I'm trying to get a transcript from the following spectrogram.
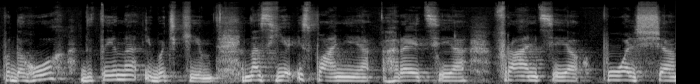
педагог, дитина і батьки. У нас є Іспанія, Греція, Франція, Польща.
